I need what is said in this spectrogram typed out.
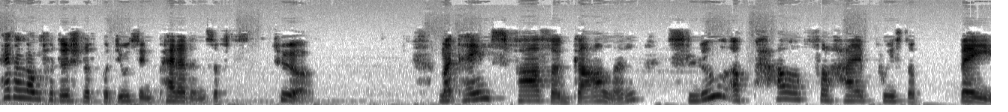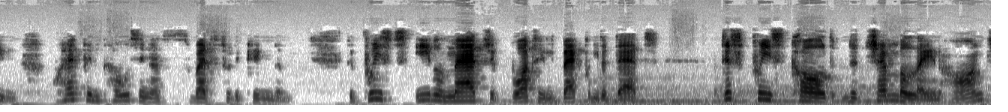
had a long tradition of producing paladins of Tyr. Matane's father, Garland, slew a powerful high priest of Bane who had been posing a threat to the kingdom. The priest's evil magic brought him back from the dead. This priest called the Chamberlain Haunt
